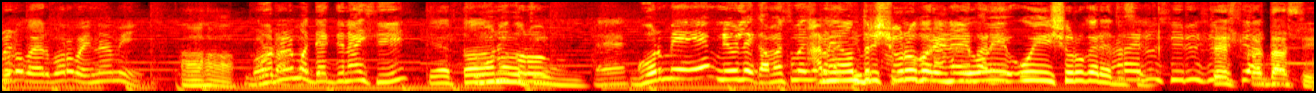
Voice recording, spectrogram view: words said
ছোট ভাইয়ের বড় ভাই না আমি? গরমের মধ্যে একদিন আইছি। তো মনে করো, অনুভূতি কেমন? গরমে এমনি হলে গামার সময় আমি অন্তরে শুরু করি নাই ওই ওই শুরু করে দিছি। টেস্ট করতে আসছি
